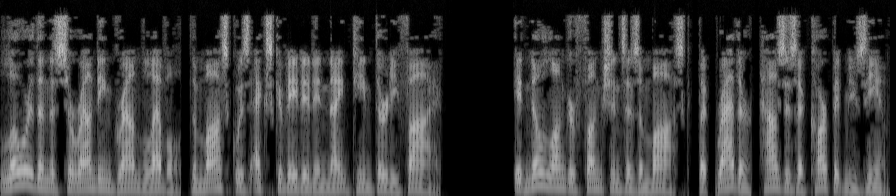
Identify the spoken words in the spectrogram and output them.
Lower than the surrounding ground level, the mosque was excavated in 1935. It no longer functions as a mosque, but, rather, houses a carpet museum.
